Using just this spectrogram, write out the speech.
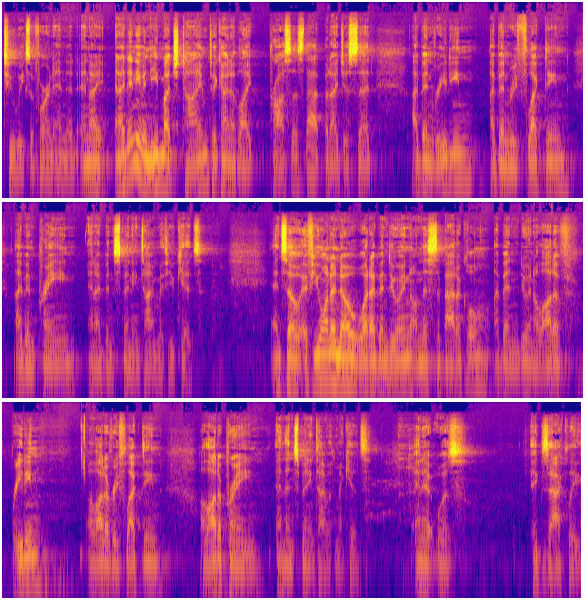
two weeks before it ended. And I, and I didn't even need much time to kind of like process that, but I just said, I've been reading I've been reflecting, I've been praying, and I've been spending time with you kids. And so, if you want to know what I've been doing on this sabbatical, I've been doing a lot of reading, a lot of reflecting, a lot of praying, and then spending time with my kids. And it was exactly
